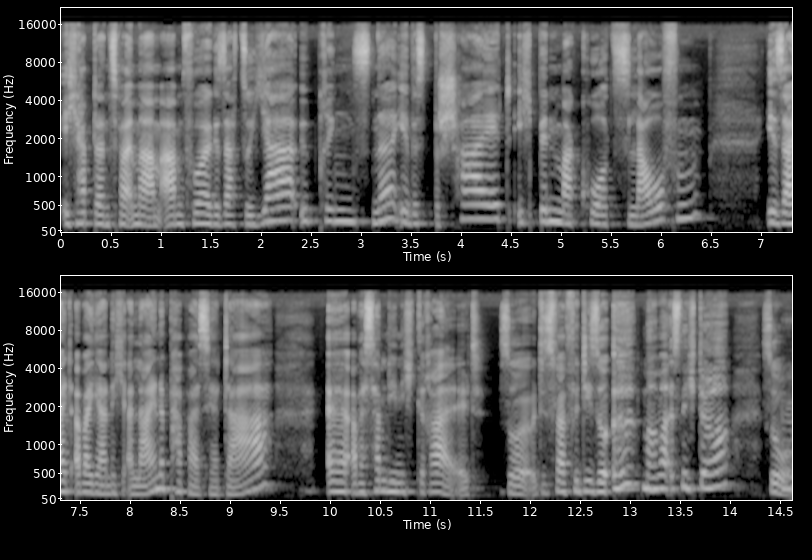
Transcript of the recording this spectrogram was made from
ich habe dann zwar immer am Abend vorher gesagt, so ja, übrigens, ne, ihr wisst Bescheid, ich bin mal kurz laufen. Ihr seid aber ja nicht alleine, Papa ist ja da. Äh, aber es haben die nicht gerallt. So, das war für die so, äh, Mama ist nicht da. So.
